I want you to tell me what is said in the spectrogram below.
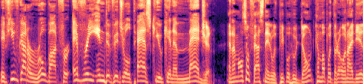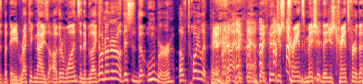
if you've got a robot for every individual task you can imagine. And I'm also fascinated with people who don't come up with their own ideas, but they recognize other ones, and they'd be like, "Oh no, no, no! This is the Uber of toilet paper." Right, yeah. like they just transmission, they just transfer the,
